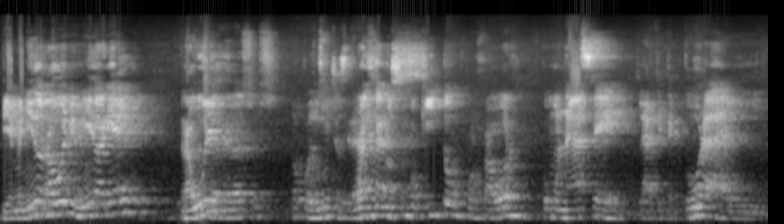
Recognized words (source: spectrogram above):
Bienvenido Raúl, bienvenido Ariel. Raúl, Muchas gracias. no, pues muchas gracias. Cuéntanos un poquito, por favor, cómo nace la arquitectura, el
